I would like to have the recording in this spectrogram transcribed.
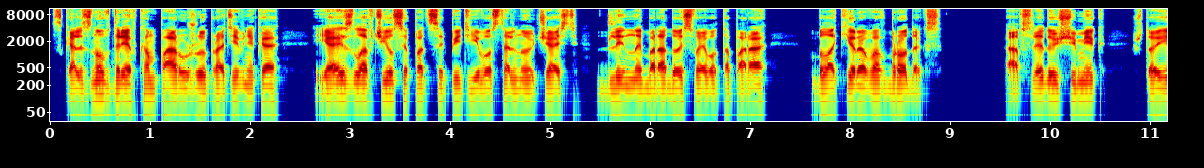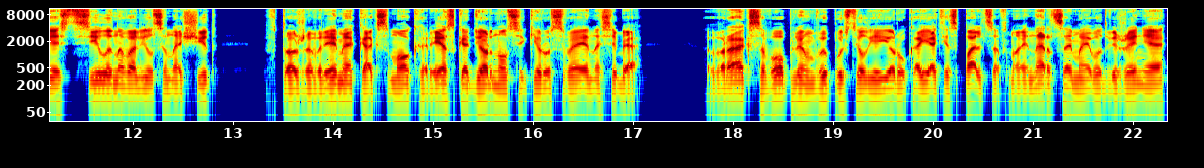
Скользнув древком по оружию противника, я изловчился подцепить его стальную часть длинной бородой своего топора, блокировав Бродекс, а в следующий миг, что есть силы, навалился на щит, в то же время, как смог, резко дернул секиру Свея на себя. Враг с воплем выпустил ее рукоять из пальцев, но инерция моего движения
